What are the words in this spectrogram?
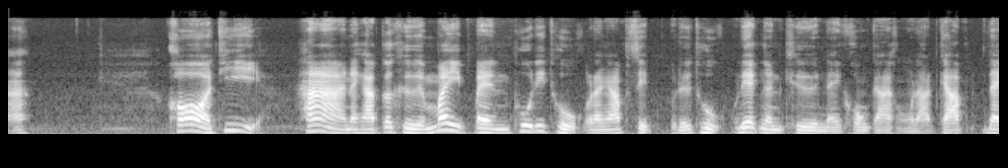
นะข้อที่5นะครับก็คือไม่เป็นผู้ที่ถูกระงับสิทธิ์ หรือถูกเรียกเงินคืนในโครงการของรัฐครับ ได้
